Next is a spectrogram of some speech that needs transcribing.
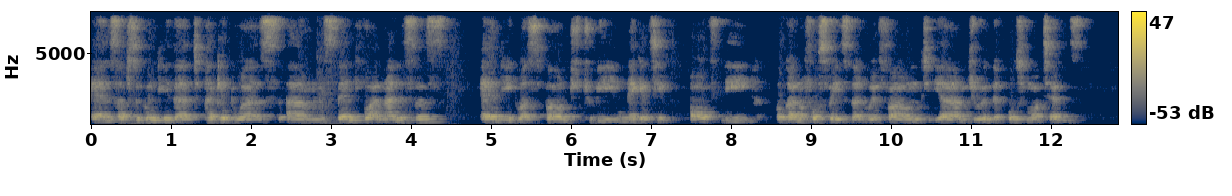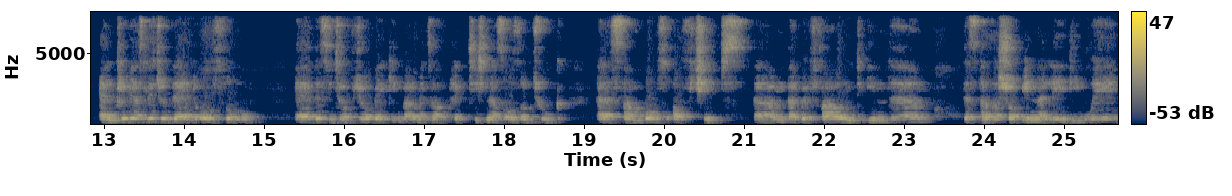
And subsequently, that packet was um, sent for analysis and it was found to be negative of the organophosphates that were found um, during the postmortems. And previously to that, also, uh, the City of Joburg environmental practitioners also took uh, samples of chips um, that were found in the, the spaza shop in Naledi where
